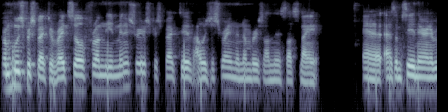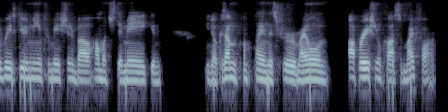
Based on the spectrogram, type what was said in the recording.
From whose perspective, right? So from the administrator's perspective, I was just running the numbers on this last night. And as I'm sitting there and everybody's giving me information about how much they make and you know, because I'm I'm planning this for my own operational costs of my farm.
